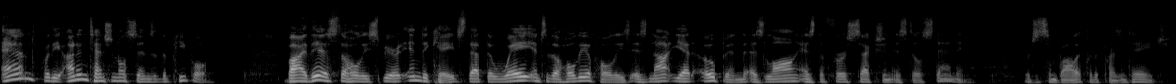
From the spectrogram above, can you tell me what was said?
and for the unintentional sins of the people. By this, the Holy Spirit indicates that the way into the Holy of Holies is not yet opened as long as the first section is still standing, which is symbolic for the present age.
